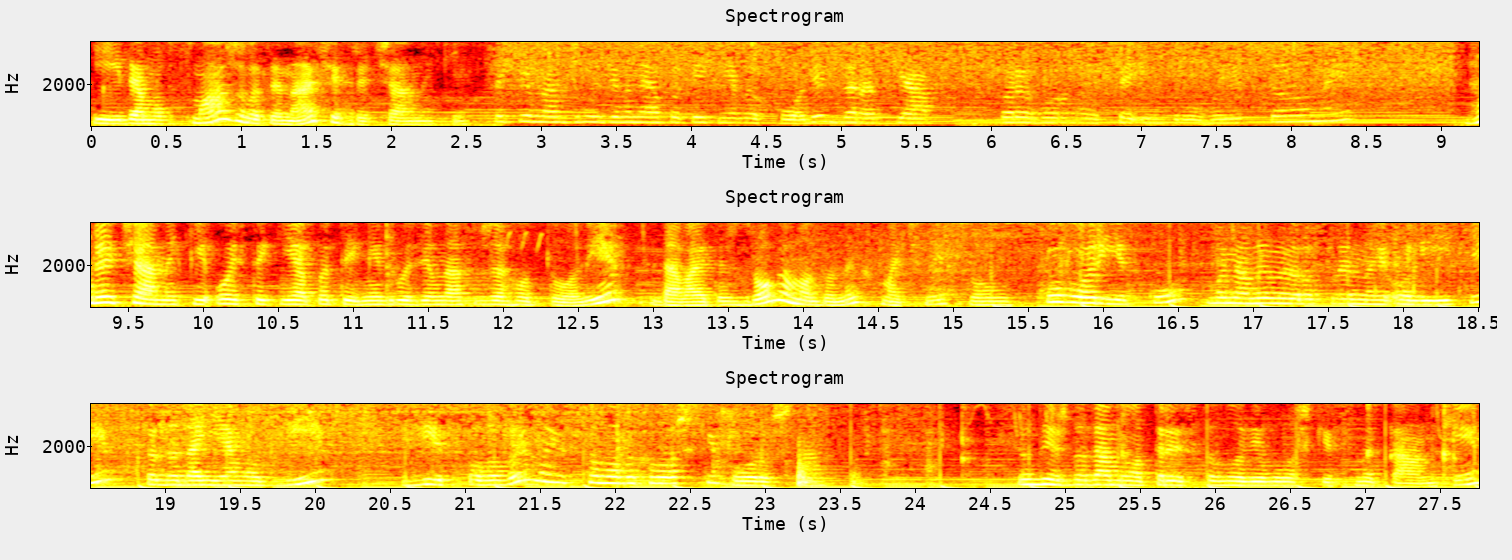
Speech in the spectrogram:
і йдемо обсмажувати наші гречаники. Такі в нас, друзі, вони апетитні виходять. Зараз я перегорнуся із другої сторони. Гречаники ось такі апетитні, друзі, в нас вже готові. Давайте ж зробимо до них смачний соус. Сковорідку ми налили рослинної олійки та додаємо 2, 2,5 столових ложки борошна. Сюди ж додамо 3 столові ложки сметанки.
